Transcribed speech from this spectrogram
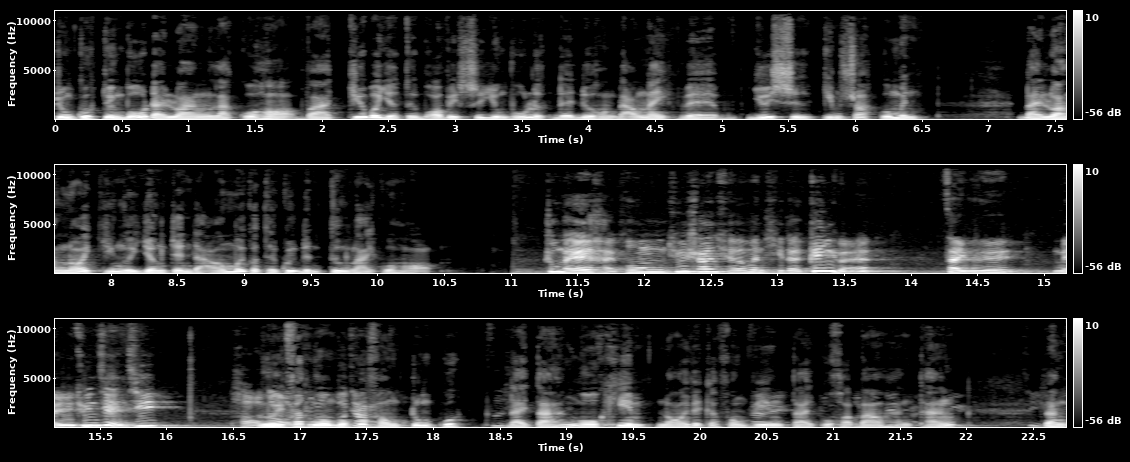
Trung Quốc tuyên bố Đài Loan là của họ và chưa bao giờ từ bỏ việc sử dụng vũ lực để đưa hòn đảo này về dưới sự kiểm soát của mình. Đài Loan nói chỉ người dân trên đảo mới có thể quyết định tương lai của họ. 中美海空军事安全问题的根源在于美军舰机跑到 Người phát 中 ngôn 国 Bộ 家 Quốc phòng Trung Quốc, Đại tá Ngô Khiêm nói với các phóng viên tại cuộc họp báo hàng tháng rằng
